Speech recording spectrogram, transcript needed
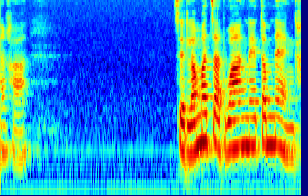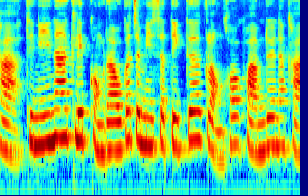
นะคะ เสร็จแล้วมาจัดวางในตำแหน่งค่ะ ทีนี้หน้าคลิปของเราก็จะมีสติกเกอร์กล่องข้อความด้วยนะคะ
